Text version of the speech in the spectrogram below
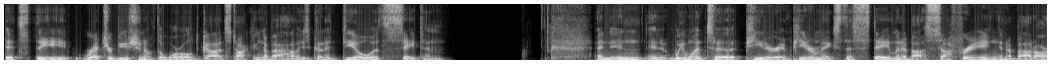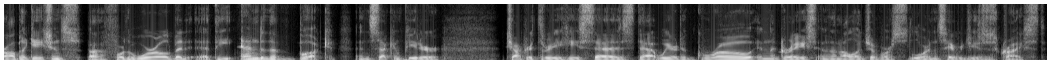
it's the retribution of the world. God's talking about how He's going to deal with Satan and in, in, we went to Peter, and Peter makes this statement about suffering and about our obligations uh, for the world. But at the end of the book, in Second Peter, chapter three, he says that we are to grow in the grace and the knowledge of our Lord and Savior Jesus Christ.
